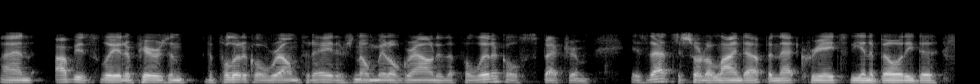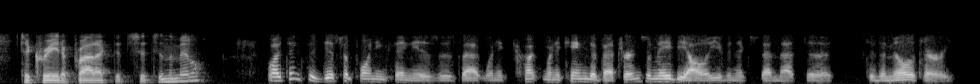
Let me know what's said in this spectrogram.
and obviously it appears in the political realm today there's no middle ground in the political spectrum. Is that just sort of lined up, and that creates the inability to to create a product that sits in the middle? Well, I think the disappointing thing is is that when it cut when it came to veterans, and maybe I'll even extend that to to the military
